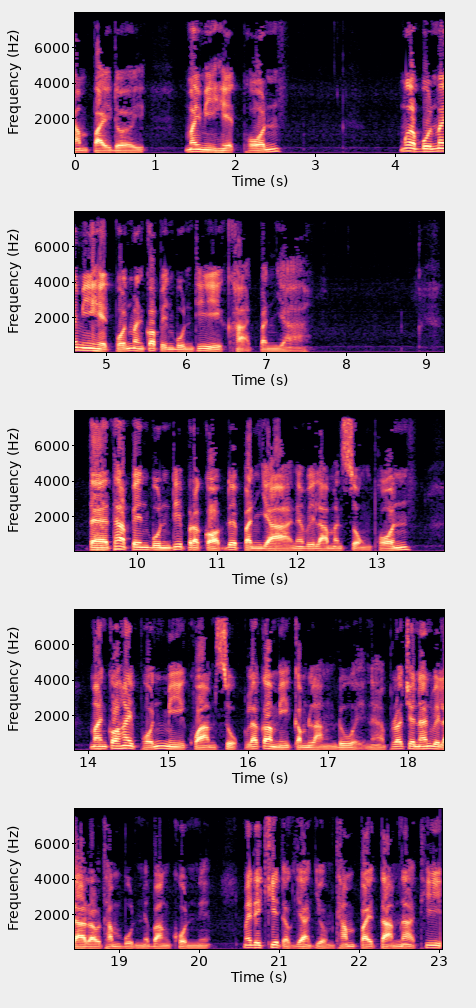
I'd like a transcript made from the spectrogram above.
ทำไปโดยไม่มีเหตุผล เมื่อบุญไม่มีเหตุผลมันก็เป็นบุญที่ขาดปัญญา แต่ถ้าเป็นบุญที่ประกอบด้วยปัญญาเนี่ยเวลามันส่งผล มันก็ให้ผลมีความสุขแล้วก็มีกำลังด้วยนะเพราะฉะนั้นเวลาเราทำบุญเนี่ยบางคนเนี่ยไม่ได้คิดออกญาติโยมทำไปตามหน้าที่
